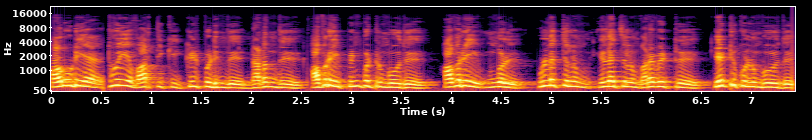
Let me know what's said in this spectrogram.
அவருடைய தூய வார்த்தைக்கு கீழ்ப்படிந்து நடந்து அவரை பின்பற்றும் போது அவரை உங்கள் உள்ளத்திலும் இல்லத்திலும் வரவேற்று ஏற்றுக்கொள்ளும் போது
